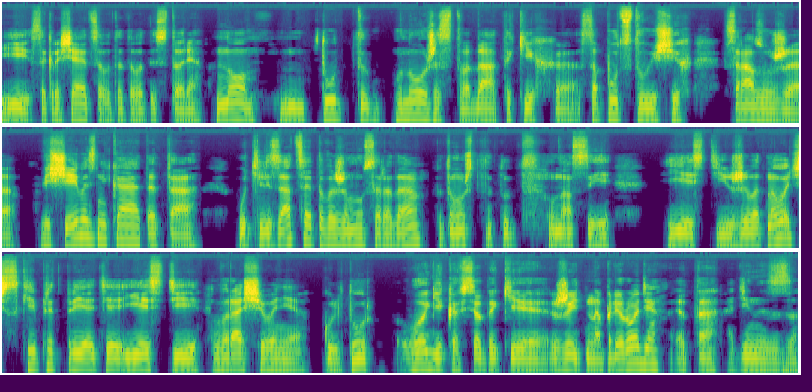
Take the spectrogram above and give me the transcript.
и сокращается вот эта вот история. Но тут множество, да, таких э, сопутствующих сразу же вещей возникает. Это утилизация этого же мусора, да, потому что тут у нас и есть и животноводческие предприятия, есть и выращивание культур. Логика все-таки жить на природе – это один из э,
